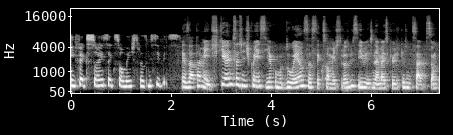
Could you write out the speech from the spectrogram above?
infecções sexualmente transmissíveis. Exatamente. Que antes a gente conhecia como doenças sexualmente transmissíveis, né? Mas que hoje que a gente sabe que são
